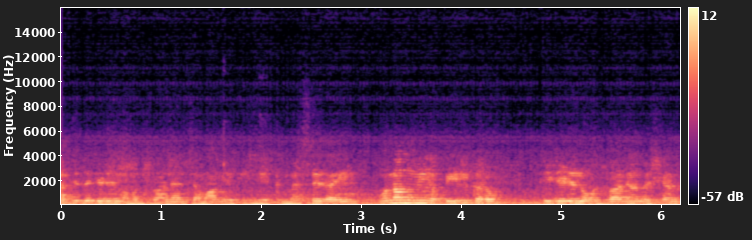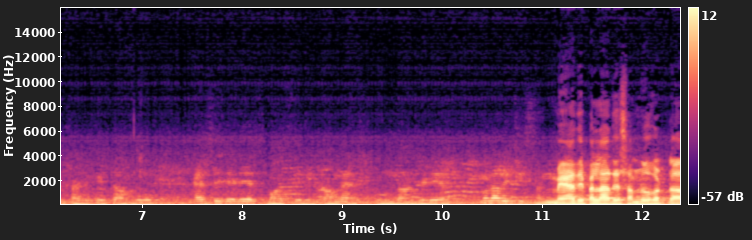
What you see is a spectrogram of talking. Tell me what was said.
ਅੱਜ ਦੇ ਜਿਹੜੇ ਨੌਜਵਾਨ ਹੈ ਚਾਹਾਂਗੇ ਕਿ ਇੱਕ ਮੈਸੇਜ ਆਈ। ਉਹਨਾਂ ਨੂੰ ਵੀ ਅਪੀਲ ਕਰੋ ਕਿ ਜਿਹੜੇ ਨੌਜਵਾਨ ਹੈ ਨਸ਼ਿਆਂ ਨੂੰ ਛੱਡ ਕੇ ਤਾਂ ਉਹ ਐਸੇ ਜਿਹੜੇ ਸਮਾਜ ਸੇਵੀ ਕੰਮ ਹੈ ਸਕੂਲਦਾਨ ਜਿਹੜੇ ਆ ਉਹਨਾਂ ਵਿੱਚ ਹਿੱਸਾ ਲੈਣ। ਮੈਂ ਤੇ ਪਹਿਲਾਂ ਤੇ ਸਭ ਨੂੰ ਵੱਡਾ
